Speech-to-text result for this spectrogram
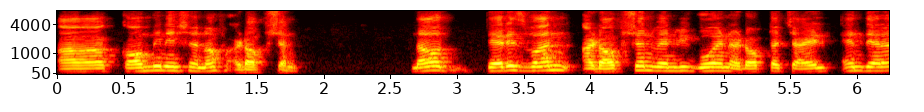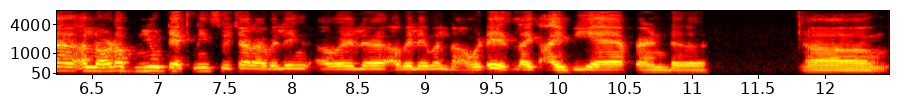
a combination of adoption now there is one adoption when we go and adopt a child and there are a lot of new techniques which are available available nowadays like ivf and uh, um,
